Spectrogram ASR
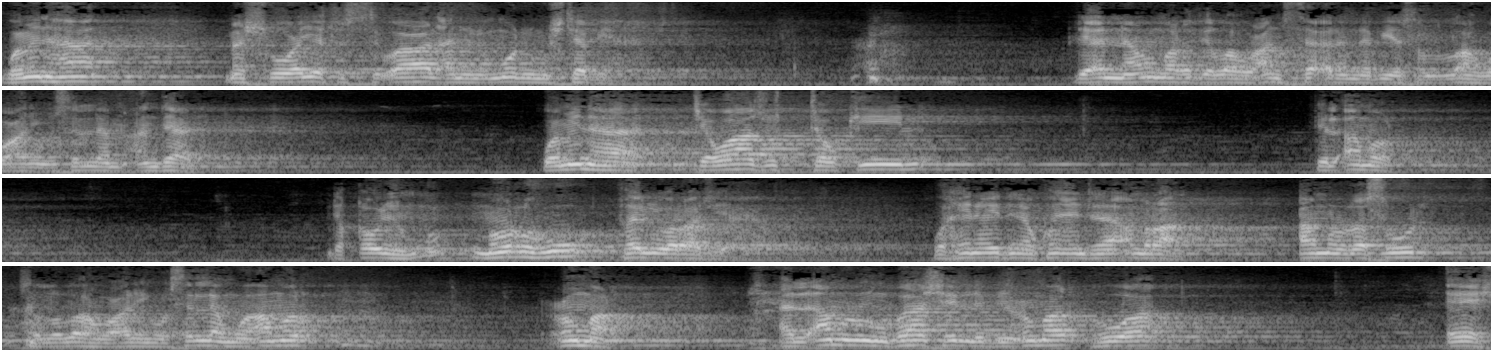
ومنها مشروعية السؤال عن الأمور المشتبهة. لأن عمر رضي الله عنه سأل النبي صلى الله عليه وسلم عن ذلك. ومنها جواز التوكيل في الأمر لقوله مره فليراجعها وحينئذ يكون عندنا أمران. أمر الرسول صلى الله عليه وسلم وأمر عمر. الأمر المباشر لابن عمر هو إيش؟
